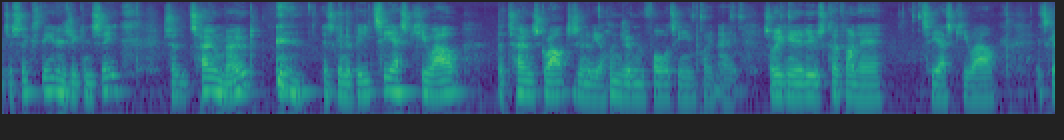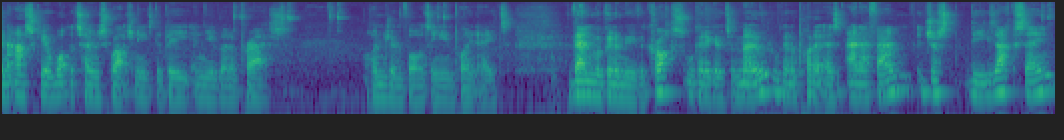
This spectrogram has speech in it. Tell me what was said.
to 16 as you can see. So the tone mode is going to be TSQL. The tone squelch is going to be 114.8. So what you're going to do is click on here, TSQL. It's going to ask you what the tone squelch needs to be and you're going to press 114.8. Then we're going to move across, we're going to go to mode, we're going to put it as NFM, just the exact same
